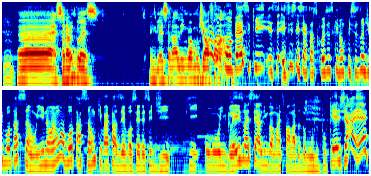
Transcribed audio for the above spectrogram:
hum. é, será o inglês. O inglês será a língua mundial Mas falada. acontece que existem certas coisas que não precisam de votação. E não é uma votação que vai fazer você decidir que o inglês vai ser a língua mais falada do mundo, porque já é.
